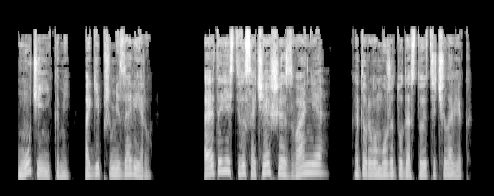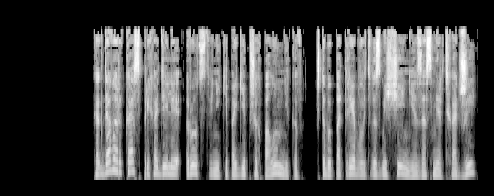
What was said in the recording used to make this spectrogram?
мучениками, погибшими за веру. А это есть высочайшее звание, которого может удостоиться человек. Когда в Аркас приходили родственники погибших паломников, чтобы потребовать возмещения за смерть хаджи,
